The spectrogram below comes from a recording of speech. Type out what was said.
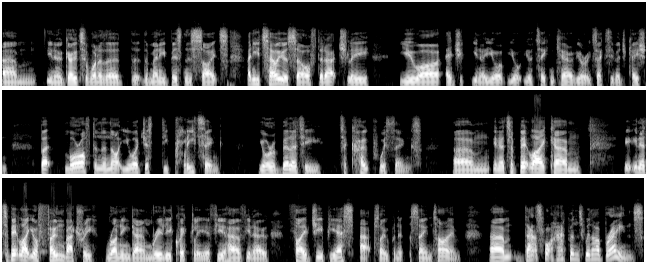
um, you know go to one of the, the, the many business sites and you tell yourself that actually you are edu- you know you're, you're you're taking care of your executive education. But more often than not you are just depleting your ability to cope with things. Um, you know it's a bit like um, you know it's a bit like your phone battery running down really quickly if you have you know five gps apps open at the same time. Um, that's what happens with our brains.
